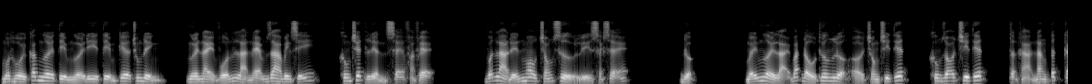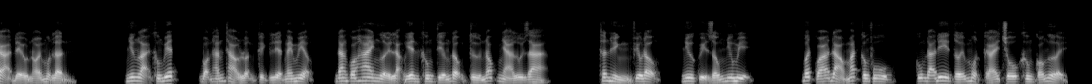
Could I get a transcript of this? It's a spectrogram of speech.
một hồi các ngươi tìm người đi tìm kia trung đỉnh, người này vốn là ném ra binh sĩ không chết liền sẽ phản vệ. Vẫn là đến mau chóng xử lý sạch sẽ. Được. Mấy người lại bắt đầu thương lượng ở trong chi tiết, không rõ chi tiết, tận khả năng tất cả đều nói một lần. Nhưng lại không biết, bọn hắn thảo luận kịch liệt ngay miệng, đang có hai người lặng yên không tiếng động từ nóc nhà lui ra. Thân hình phiêu động, như quỷ giống như mị. Bất quá đảo mắt công phu, cũng đã đi tới một cái chỗ không có người.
